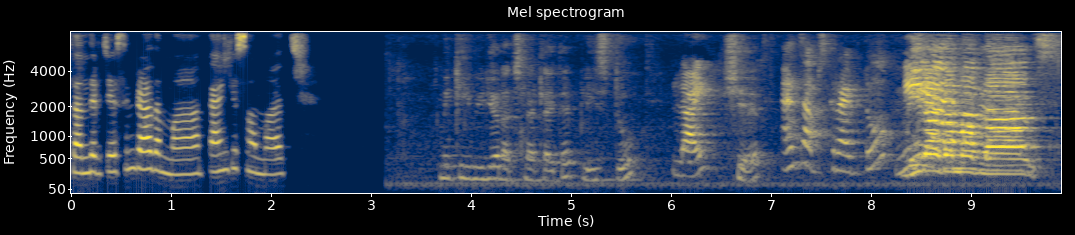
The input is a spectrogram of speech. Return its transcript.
సందడి చేసింది రాదమ్మా థ్యాంక్ యూ సో మచ్. మీకు ఈ వీడియో నచ్చినట్లయితే please to like, share and subscribe to Meera Vlogs.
